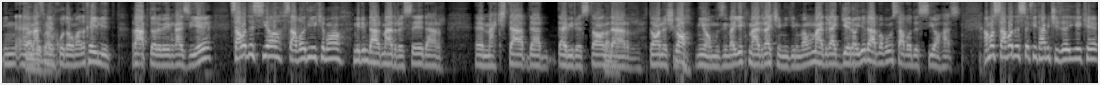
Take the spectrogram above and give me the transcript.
این متن. خدا اومده خیلی ربط داره به این قضیه سواد سیاه سوادیه که ما میریم در مدرسه در مکتب در دبیرستان بله. در دانشگاه میآموزیم و یک مدرکی می‌گیریم و اون مدرک گرایه در واقع اون سواد سیاه هست اما سواد سفید همین چیزاییه که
